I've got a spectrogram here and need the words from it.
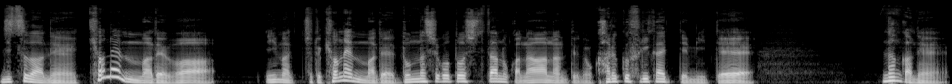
実はね、去年までは、今ちょっと去年までどんな仕事をしてたのかななんていうのを軽く振り返ってみて、なんかね、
